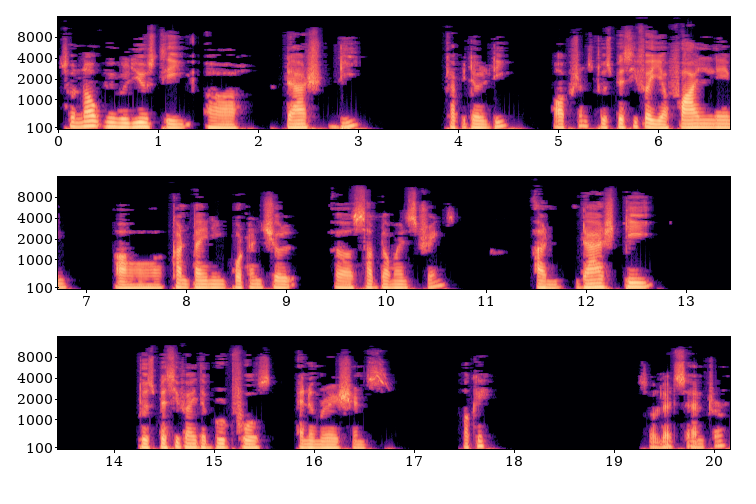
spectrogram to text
So now we will use the uh, dash D capital D options to specify a file name uh, containing potential uh, subdomain strings and dash T to specify the brute force enumerations. Okay? So let's enter.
